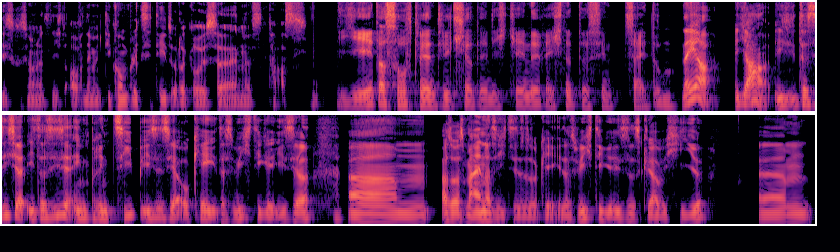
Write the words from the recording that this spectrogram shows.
Diskussion jetzt nicht aufnehmen, die Komplexität oder Größe eines Tasks. Jeder Softwareentwickler, den ich kenne, rechnet das in Zeit um. Na ja, das ist ja das ist ja im Prinzip ist es ja okay. Das Wichtige ist ja, ähm also aus meiner Sicht ist es okay. Das Wichtige ist es, glaube ich, hier, ähm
